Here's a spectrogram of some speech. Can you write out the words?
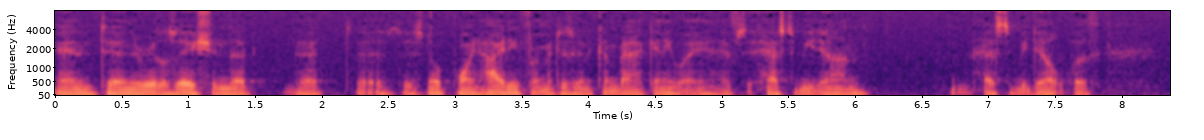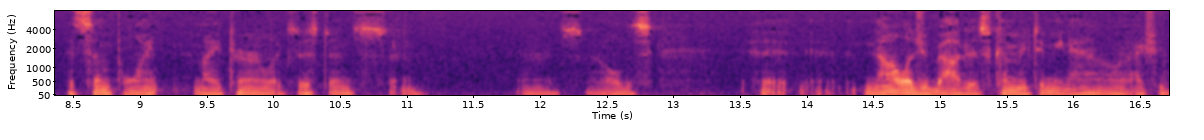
and, and the realization that that uh, there's no point hiding from it. It's going to come back anyway. It has, to, it has to be done. It has to be dealt with at some point. My eternal existence and, and all this uh, knowledge about it is coming to me now. I should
